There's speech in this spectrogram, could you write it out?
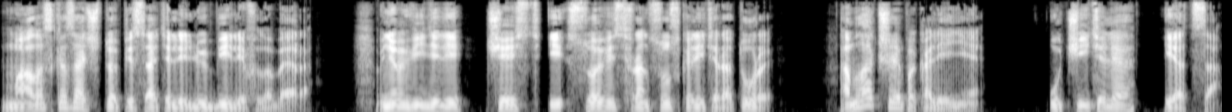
Мало сказать, что писатели любили Флабера. В нем видели честь и совесть французской литературы, а младшее поколение – учителя и отца.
